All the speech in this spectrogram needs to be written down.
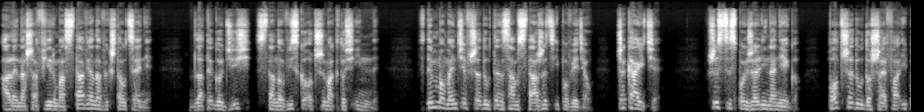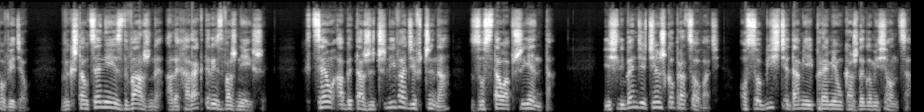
ale nasza firma stawia na wykształcenie. Dlatego dziś stanowisko otrzyma ktoś inny. W tym momencie wszedł ten sam starzec i powiedział, czekajcie. Wszyscy spojrzeli na niego. Podszedł do szefa i powiedział, wykształcenie jest ważne, ale charakter jest ważniejszy. Chcę, aby ta życzliwa dziewczyna została przyjęta. Jeśli będzie ciężko pracować, osobiście dam jej premię każdego miesiąca.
